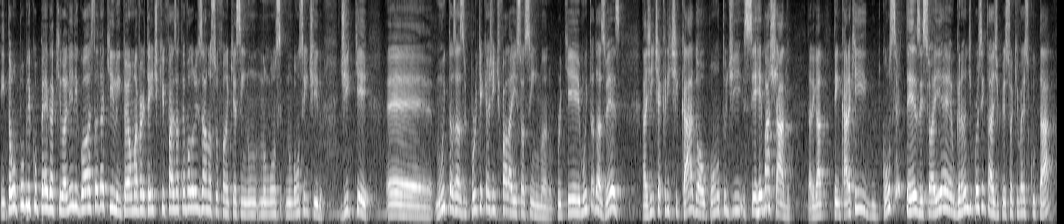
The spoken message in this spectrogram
Então o público pega aquilo ali, ele gosta daquilo. Então é uma vertente que faz até valorizar nosso funk, assim, num, num, bom, num bom sentido. De que é, muitas das. Por que, que a gente fala isso assim, mano? Porque muitas das vezes a gente é criticado ao ponto de ser rebaixado. Tá ligado? Tem cara que, com certeza, isso aí é grande porcentagem de pessoa que vai escutar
